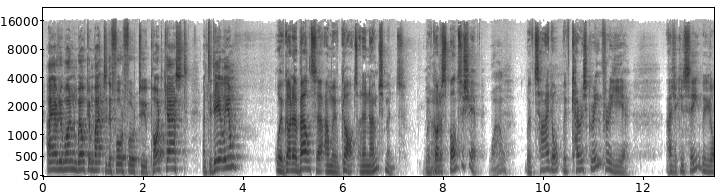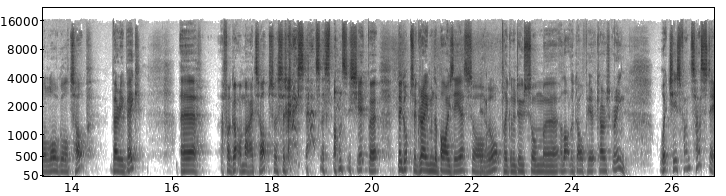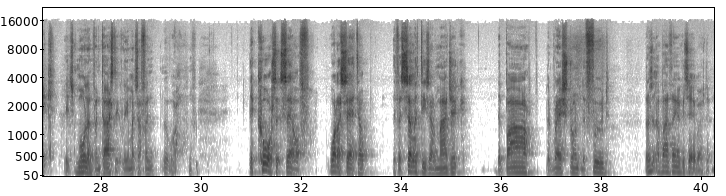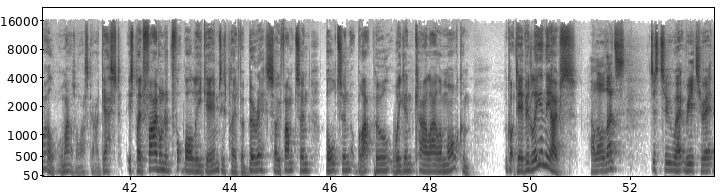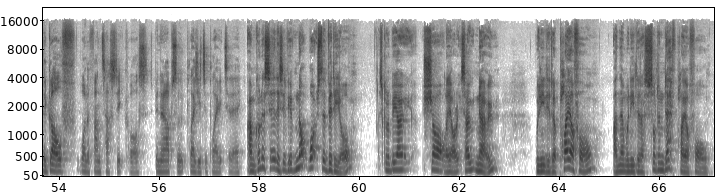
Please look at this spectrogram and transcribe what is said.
Hi, everyone. Welcome back to the 442 podcast. And today, Liam, We've got a belter and we've got an announcement. We've got a sponsorship. wow. We've tied up with Kerris Green for a year. As you can see, with your logo top, very big. Uh, I forgot on my top, so this is great start to the sponsorship. But big up to Graham and the boys here. So Yeah. we're hopefully going to do some uh, a lot of the golf here at Kerris Green, which is fantastic. It's more than fantastic, Liam. It's a fan- well, the course itself, what a setup. The facilities are magic. The bar, the restaurant, the food. There isn't a bad thing I could say about it. Well, we might as well ask our guest. He's played 500 Football League games. He's played for Bury, Southampton, Bolton, Blackpool, Wigan, Carlisle, and Morecambe. We've got David Lee in the house. Hello, lads. Just to uh, reiterate the golf, what a fantastic course. It's been an absolute pleasure to play it today. I'm going to say this if you've not watched the video, it's going to be out shortly or it's out now. We needed a playoff hole and then we needed a sudden death playoff hole.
